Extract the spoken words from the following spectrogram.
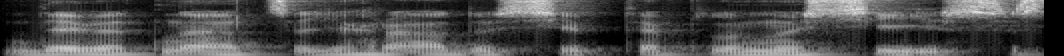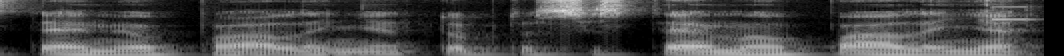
19 градусів теплоносій в системі опалення. Тобто система опалення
